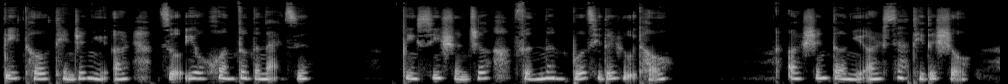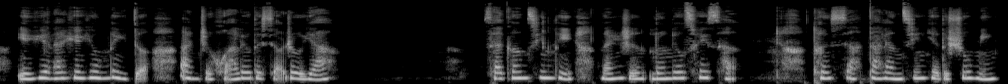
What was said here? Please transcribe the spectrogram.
低头舔着女儿左右晃动的奶子，并吸吮着粉嫩勃起的乳头。而伸到女儿下体的手，也越来越用力的按着滑溜的小肉芽。才刚经历男人轮流摧残、吞下大量精液的书明，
